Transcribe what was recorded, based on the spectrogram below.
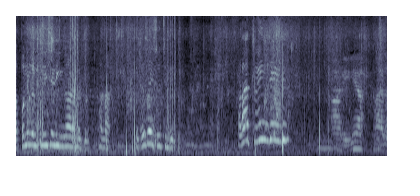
അപ്പൊ നിങ്ങൾക്ക് ശരിക്കും കാണാൻ പറ്റും. കണ്ടാ എത്ര സൈസ് വെച്ചിട്ടുണ്ട് അടാ ചെയ്യുന്നുണ്ട് അത് അത്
